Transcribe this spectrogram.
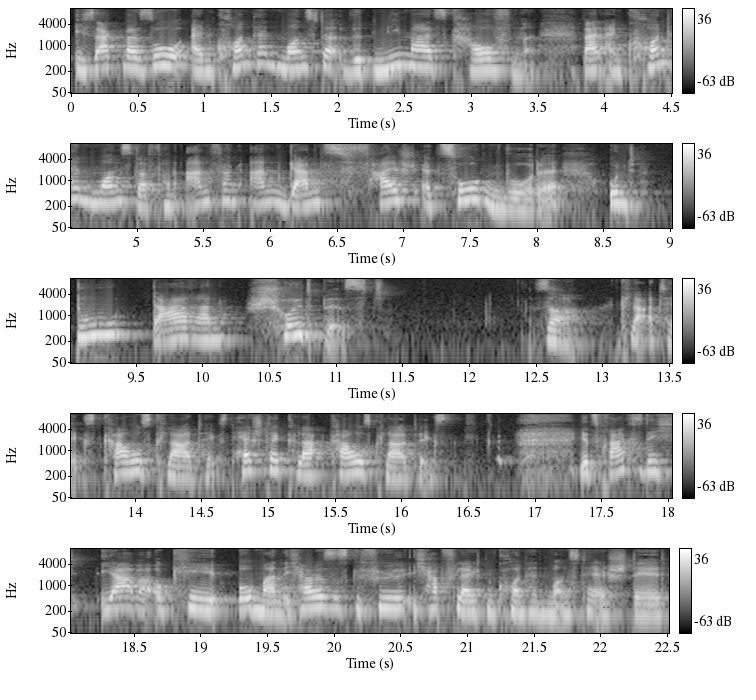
ich sag mal so, ein Content-Monster wird niemals kaufen, weil ein Content-Monster von Anfang an ganz falsch erzogen wurde wurde und du daran schuld bist. So, Klartext, Karos Klartext, Hashtag Klar Karos Klartext. Jetzt fragst du dich, ja, aber okay, oh Mann, ich habe das Gefühl, ich habe vielleicht ein Content Monster erstellt.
